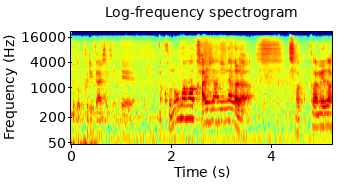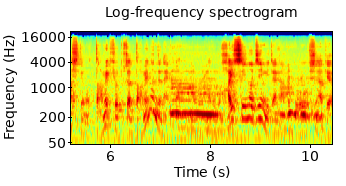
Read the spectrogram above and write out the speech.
ことを繰り返してきてて、まあこのまま会社にいながら作家目指してもダメひょっとしたらダメなんじゃないかな。うん。なんかもう排水の陣みたいなことをしなきゃ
